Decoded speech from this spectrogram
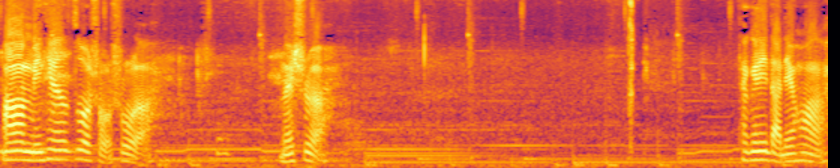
妈妈明天要做手术了，没事吧？他给你打电话了。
